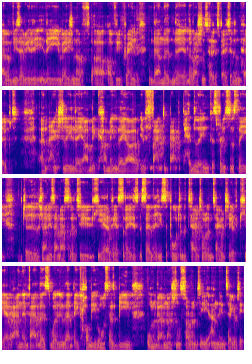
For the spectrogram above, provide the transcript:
uh, vis-a-vis the, the invasion of uh, of Ukraine than the, the, the, Russians had expected and hoped. And actually, they are becoming, they are in fact backpedaling because, for instance, the, the Chinese ambassador to Kiev yesterday said that he supported the territorial integrity of Kiev, and in fact, that's well, their big hobby horse has been all about national sovereignty and the integrity.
